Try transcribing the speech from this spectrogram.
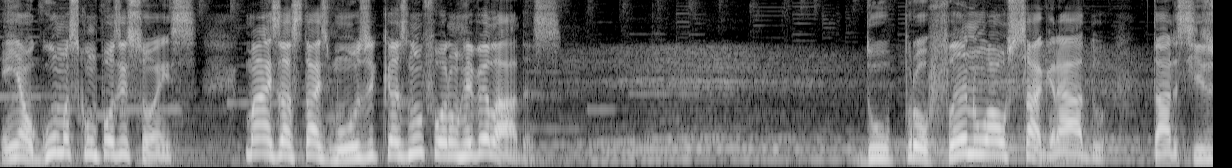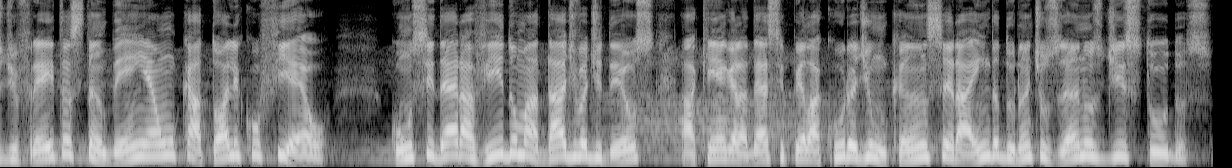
em algumas composições. Mas as tais músicas não foram reveladas do profano ao sagrado, Tarcísio de Freitas também é um católico fiel. Considera a vida uma dádiva de Deus, a quem agradece pela cura de um câncer ainda durante os anos de estudos.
